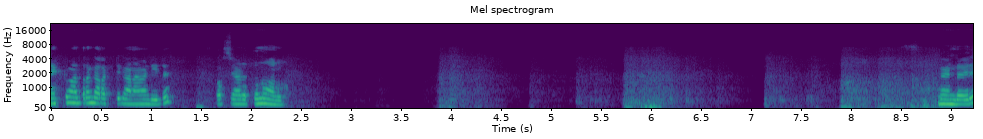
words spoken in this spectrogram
നെക്ക് മാത്രം കറക്റ്റ് കാണാൻ വേണ്ടിയിട്ട് കുറച്ച് അടുത്തുനിന്ന് കാണിക്കും. വേണ്ടവർ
